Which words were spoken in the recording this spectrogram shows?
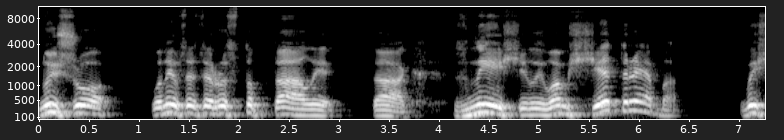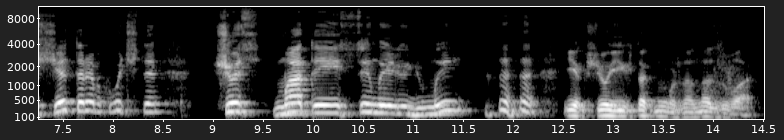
Ну і що? Вони все це розтоптали, так, знищили. Вам ще треба? Ви ще треба хочете щось мати із цими людьми, якщо їх так можна назвати.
